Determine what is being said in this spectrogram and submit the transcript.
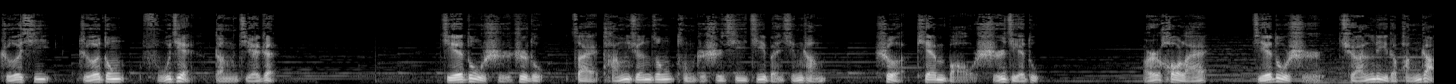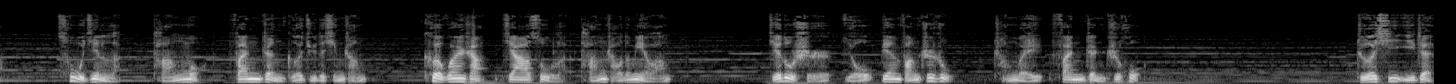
浙西、浙东、福建等节镇。节度使制度在唐玄宗统治时期基本形成，设天宝十节度，而后来节度使权力的膨胀，促进了唐末。藩镇格局的形成，客观上加速了唐朝的灭亡。节度使由边防支柱成为藩镇之祸。浙西一镇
